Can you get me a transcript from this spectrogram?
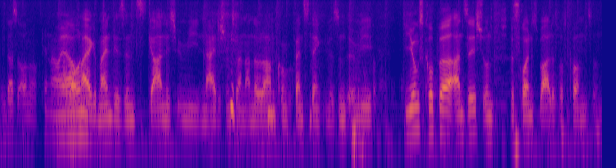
Und das auch noch. Genau, Aber ja. auch Und allgemein, wir sind gar nicht irgendwie neidisch untereinander oder haben Konkurrenzdenken. Wir sind irgendwie die Jungsgruppe an sich und uns über alles, was kommt. Und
